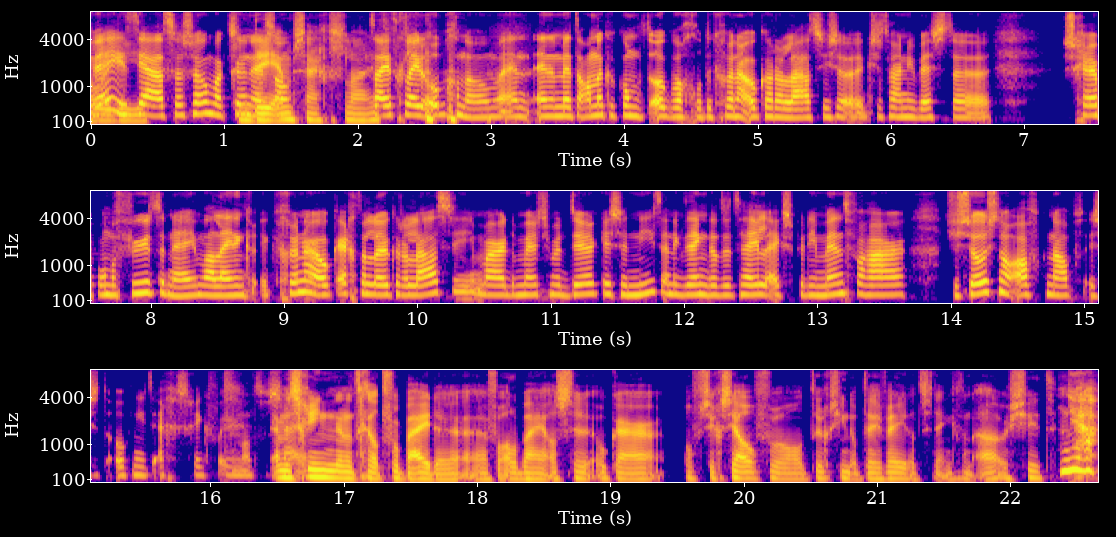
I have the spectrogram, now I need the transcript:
wie weet. Ja, het zou zomaar zijn kunnen. DM's zijn geslaaid. een tijd geleden opgenomen. En, en met Anneke komt het ook wel goed. Ik gun haar ook een relatie. Ik zit haar nu best eh, scherp onder vuur te nemen. Alleen ik, ik gun haar ook echt een leuke relatie. Maar de match met Dirk is er niet. En ik denk dat dit hele experiment voor haar... Als je zo snel afknapt, is het ook niet echt geschikt voor iemand. En misschien, en dat geldt voor beide, eh, voor allebei, als ze elkaar of zichzelf vooral terugzien op tv, dat ze denken van, oh shit, Ja,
